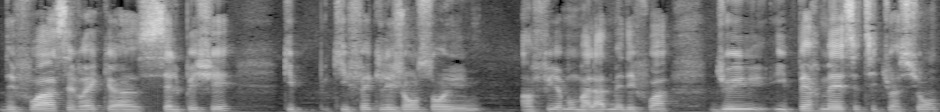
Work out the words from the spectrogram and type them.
des fois, c'est vrai que c'est le péché qui, qui fait que les gens sont infirmes ou malades, mais des fois, Dieu, il permet cette situation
